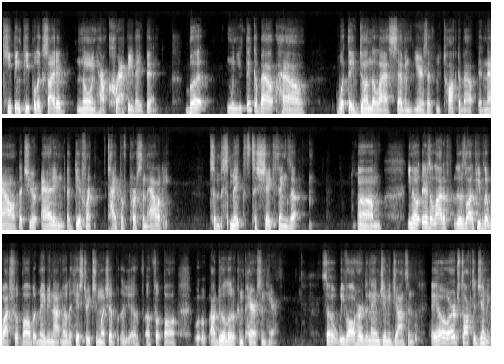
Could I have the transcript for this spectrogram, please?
keeping people excited, knowing how crappy they've been. But when you think about how what they've done the last seven years, as we talked about, and now that you're adding a different type of personality to make to shake things up, um, you know, there's a lot of there's a lot of people that watch football, but maybe not know the history too much of, of, of football. I'll do a little comparison here. So we've all heard the name Jimmy Johnson. Hey, oh, Urb's talk to Jimmy.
